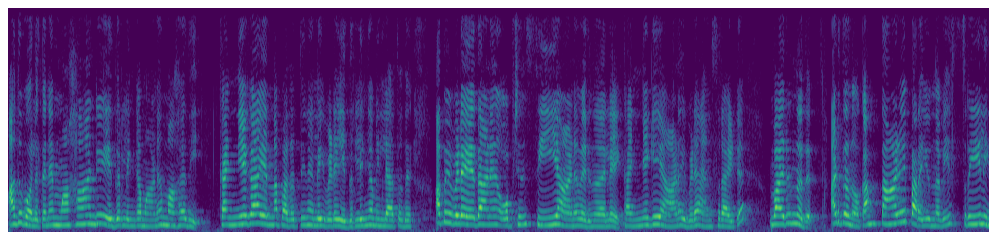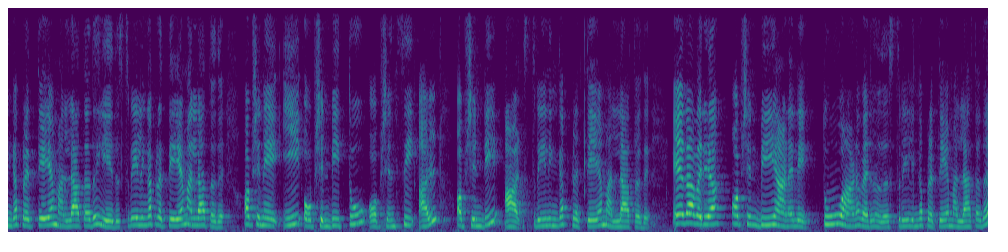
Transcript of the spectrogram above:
അതുപോലെ തന്നെ മഹാന്റെ എതിർലിംഗമാണ് മഹതി. കന്യക എന്ന പദത്തിനല്ലേ ഇവിടെ എതിർലിംഗമില്ലാത്തത്? അപ്പോൾ ഇവിടെ ഏതാണ്? ഓപ്ഷൻ സി ആണ് വരുന്നത് അല്ലേ? കന്യകയാണ് ഇവിടെ ആൻസർ ആയിട്ട് വരുന്നത്. അടുത്ത നോക്കാം. താഴെ പറയുന്നവയിൽ സ്ത്രീലിംഗ പ്രത്യയമല്ലാത്തത് ഏത്? സ്ത്രീലിംഗ പ്രത്യയമല്ലാത്തത്. ഓപ്ഷൻ എ ഇ ഓപ്ഷൻ ബി തു ഓപ്ഷൻ സി അൾ ഓപ്ഷൻ ഡി ആൾ. സ്ത്രീലിംഗ പ്രത്യയമല്ലാത്തത്. ഏതാ വരിക? ഓപ്ഷൻ ബി ആണല്ലേ? തു ആണ് വരുന്നത്. സ്ത്രീലിംഗ പ്രത്യയമല്ലാത്തത്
